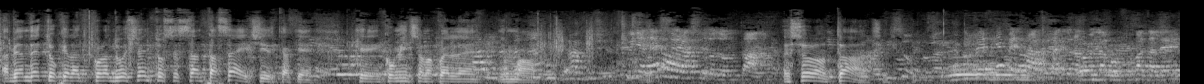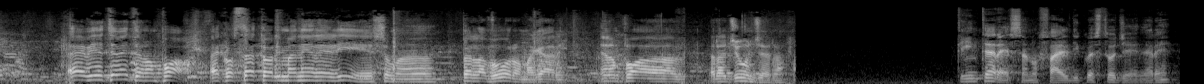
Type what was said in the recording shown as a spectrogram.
abbiamo detto che la, con la 266 circa che, che cominciano quelle in mano. Quindi adesso era È solo touch. Perché pensate Eh, evidentemente non può, è costretto a rimanere lì, insomma, per lavoro magari, e non può raggiungerla. Ti interessano file di questo genere?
